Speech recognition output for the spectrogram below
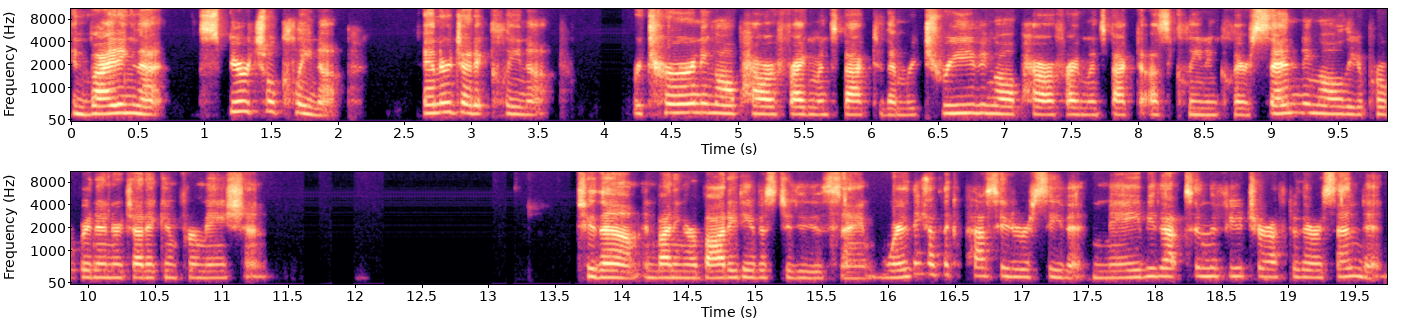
Inviting that spiritual cleanup, energetic cleanup, returning all power fragments back to them, retrieving all power fragments back to us clean and clear, sending all the appropriate energetic information to them, inviting our body Devas to do the same, where they have the capacity to receive it. Maybe that's in the future after they're ascended.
